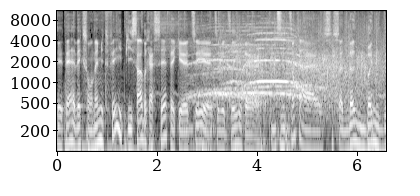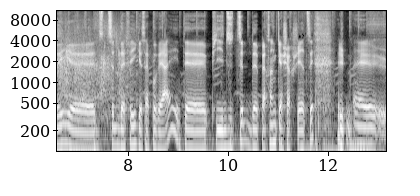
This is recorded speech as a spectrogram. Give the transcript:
était avec son ami de fille, puis ils s'embrassaient. Fait que, tu sais, euh, tu veux dire, euh, dis- disons que ça, te donne une bonne idée euh, du type de fille que ça pouvait être, euh, puis du type de personne qu'elle cherchait, tu sais. Je- euh,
